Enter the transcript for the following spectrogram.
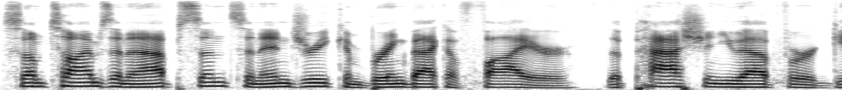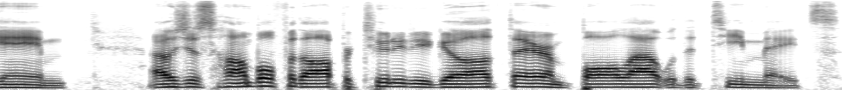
Sometimes an absence, an injury can bring back a fire, the passion you have for a game. I was just humble for the opportunity to go out there and ball out with the teammates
